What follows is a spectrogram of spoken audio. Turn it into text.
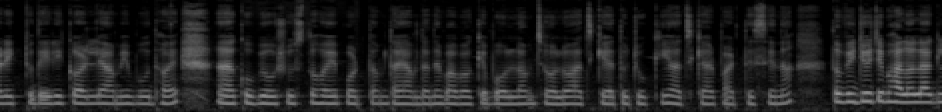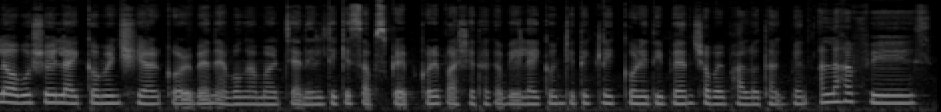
আর একটু দেরি করলে আমি বোধ হয় খুবই অসুস্থ হয়ে পড়তাম। তাই আমদানের বাবাকে বললাম, চলো আজকে এতটুকুই, আজকে আর পারতেছি না। তো ভিডিওটি ভালো লাগলে অবশ্যই লাইক কমেন্ট শেয়ার করবেন এবং আমার চ্যানেলটিকে সাবস্ক্রাইব করে পাশে থাকা বেল আইকনটিতে ক্লিক করে দিবেন। সবাই ভালো থাকবেন। আল্লাহ হাফিজ।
